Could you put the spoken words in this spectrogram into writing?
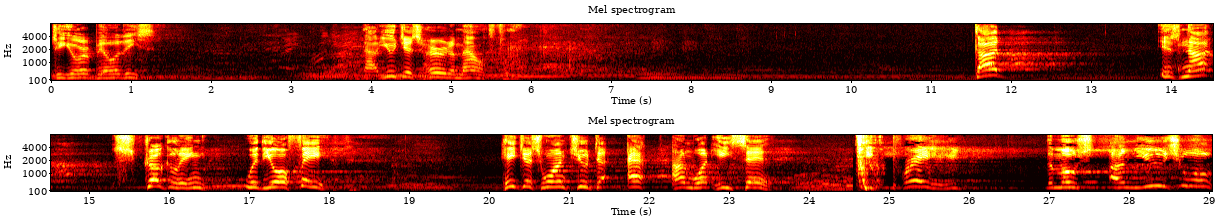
to your abilities? Now, you just heard a mouthful. God is not struggling with your faith. He just wants you to act on what He said. He prayed the most unusual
